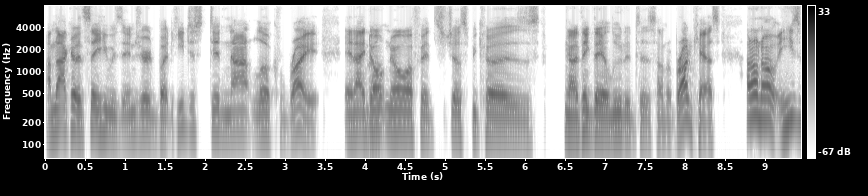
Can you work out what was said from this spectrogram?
I'm not going to say he was injured, but he just did not look right. And I No. don't know if it's just because know, I think they alluded to this on the broadcast. I don't know. He's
